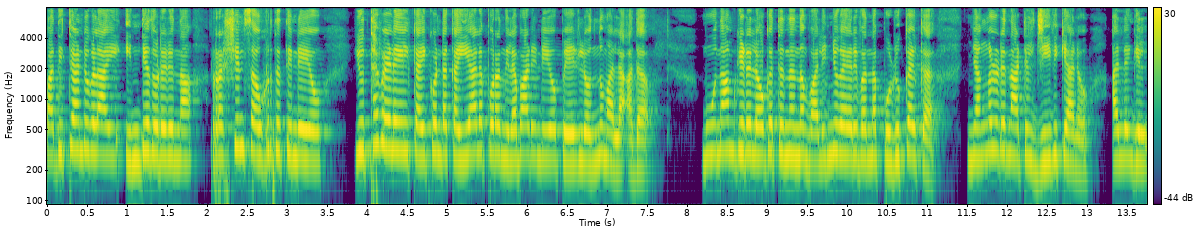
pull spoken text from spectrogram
പതിറ്റാണ്ടുകളായി ഇന്ത്യ തുടരുന്ന റഷ്യൻ സൗഹൃദത്തിന്റെയോ യുദ്ധവേളയിൽ കൈക്കൊണ്ട കയ്യാലപ്പുറ നിലപാടിന്റെയോ പേരിലൊന്നുമല്ല അത്. മൂന്നാം കിട ലോകത്തു നിന്ന് വലിഞ്ഞുകയറി വന്ന പുഴുക്കൾക്ക് ഞങ്ങളുടെ നാട്ടിൽ ജീവിക്കാനോ അല്ലെങ്കിൽ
